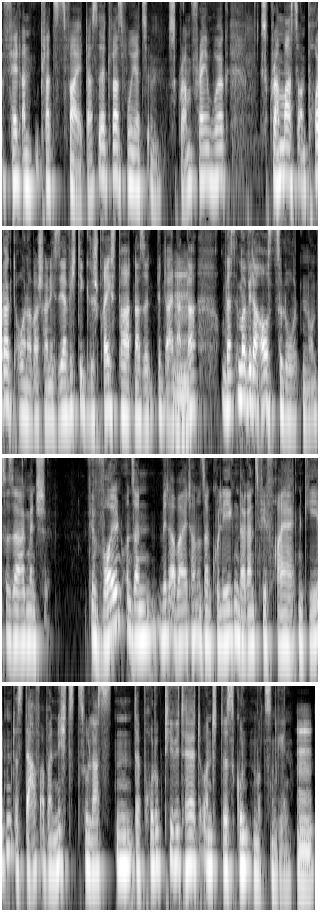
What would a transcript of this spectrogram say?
fällt an Platz zwei. Das ist etwas, wo jetzt im Scrum Framework Scrum Master und Product Owner wahrscheinlich sehr wichtige Gesprächspartner sind miteinander, mhm. um das immer wieder auszuloten und zu sagen, Mensch, wir wollen unseren Mitarbeitern, unseren Kollegen da ganz viel Freiheiten geben. Das darf aber nicht zulasten der Produktivität und des Kundennutzen gehen. Mhm.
